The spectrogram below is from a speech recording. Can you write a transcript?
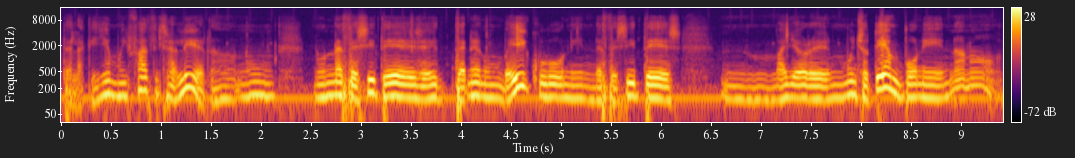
de la que es muy fácil salir no, necesites eh, tener un vehículo ni necesites mm, mayor en mucho tiempo ni no no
